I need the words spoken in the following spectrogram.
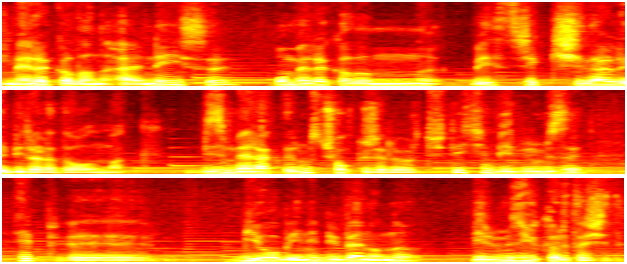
Merak alanı her neyse o merak alanını besleyecek kişilerle bir arada olmak. Bizim meraklarımız çok güzel örtüştüğü için birbirimizi hep e, bir o beni bir ben onu birbirimizi yukarı taşıdık.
